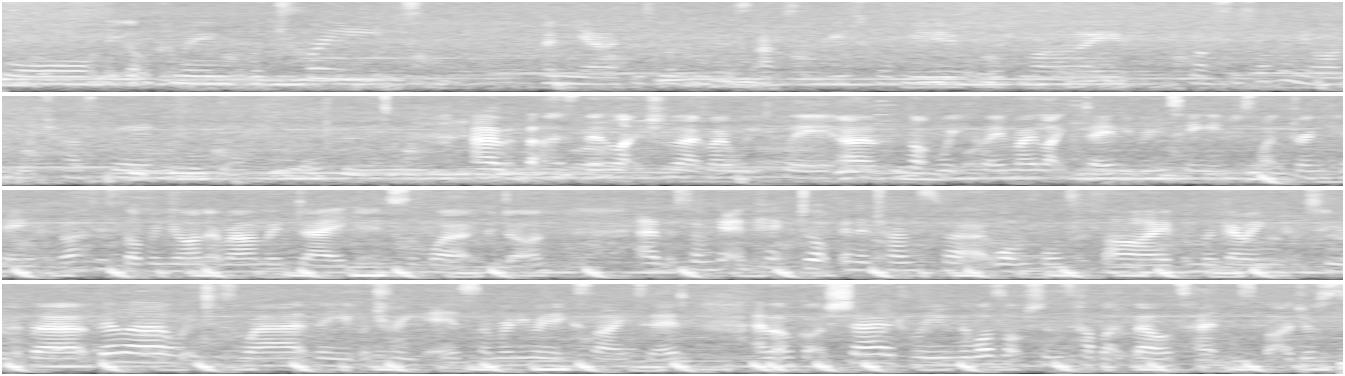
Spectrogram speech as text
for the upcoming retreat. And yeah, just looking at this absolutely beautiful view with my glass of Sauvignon, which has been, um, that has been literally like my weekly, um, not weekly, my like daily routine, just like drinking a glass of Sauvignon around midday, getting some work done. Um, so I'm getting picked up in a transfer at 1.45 and we're going to the villa, which is where the retreat is. So I'm really, really excited. And um, I've got a shared room. There was options to have like bell tents, but I just,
